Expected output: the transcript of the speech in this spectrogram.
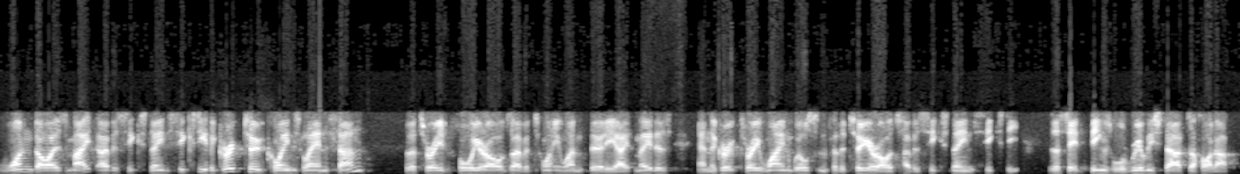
Wandai's Mate over 1660, the Group 2 Queensland Sun for the three and four year olds over 2138 metres, and the Group 3 Wayne Wilson for the two year olds over 1660. As I said, things will really start to hot up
